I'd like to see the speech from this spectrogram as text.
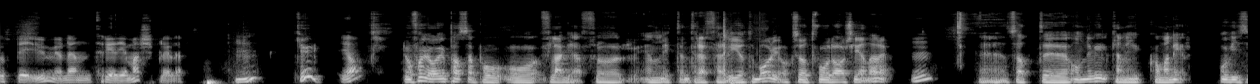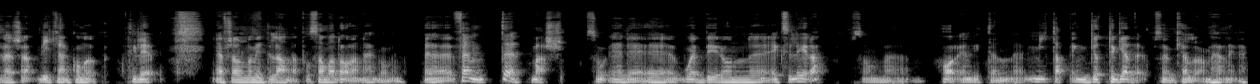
uppe i Umeå den 3 mars blev det. Mm. Kul! Ja, Då får jag ju passa på att flagga för en liten träff här i Göteborg också två dagar senare. Mm. Eh, Så att eh, om ni vill kan ni komma ner. Och vice versa, vi kan komma upp till er. Eftersom de inte landar på samma dag den här gången. Eh, 5 mars så är det eh, webbyrån eh, Excelera som eh, har en liten meetup, en get together som vi kallar dem här nere.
